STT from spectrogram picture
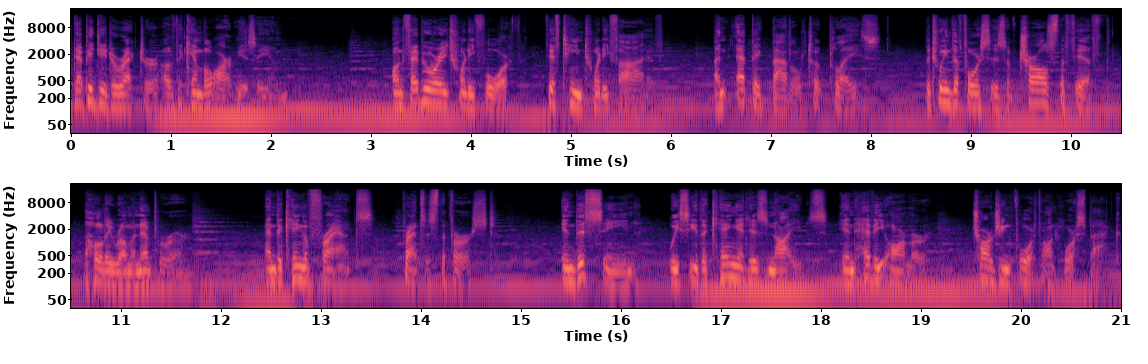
Deputy Director of the Kimbell Art Museum. On February 24, 1525, an epic battle took place between the forces of Charles V, the Holy Roman Emperor, and the King of France, Francis I. In this scene, we see the king and his knights in heavy armor charging forth on horseback.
